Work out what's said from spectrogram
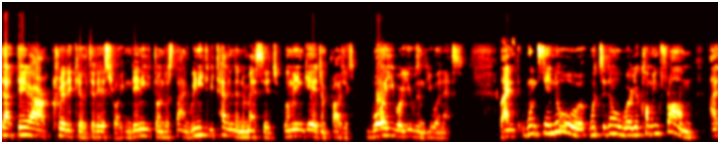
that they are critical to this, right? And they need to understand. We need to be telling them the message when we engage in projects why we're using the UNS. Right. And once they know, once they know where you're coming from, uh,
